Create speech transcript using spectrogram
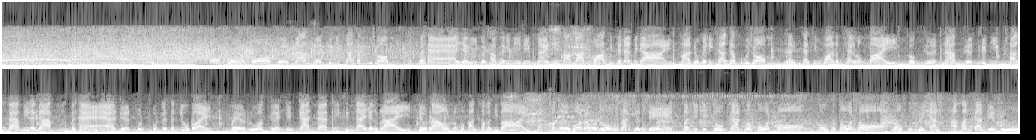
ง โอ้โห เกิดน้ำเดือดขึ้นอีกครั้งครับคุณผู้ชม แหม อย่างนี้ก็ทำให้ไม่มีทีมไหนที่สามารถคว้า10คะแนนไปได้ มาดูกันอีกครั้งครับคุณผู้ชม หลังจากที่วางน้ำแข็งลงไป ก็เกิดน้ำเดือดขึ้นอีกครั้งแบบนี้แหละครับ แหม เดือดปุดๆเลยซะด้วย ไม่รู้ว่าเกิดเหตุการณ์แบบนี้ขึ้นได้อย่างไร เดี๋ยวเราลองมาฟังคำอธิบาย จากดรวรวรงรักเรืองเดช บัณฑิตในโครงการพสวท ของสสวท รองผู้อำนวยการสถาบันการเรียนรู้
